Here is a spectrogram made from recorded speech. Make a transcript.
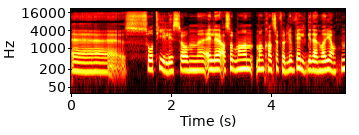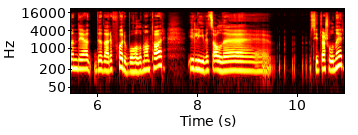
eh, så tidlig som Eller altså, man, man, kan selvfølgelig velge den varianten, men det, det derre forbeholdet man tar i livets alle situasjoner,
